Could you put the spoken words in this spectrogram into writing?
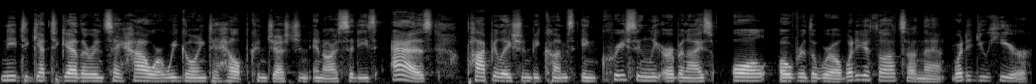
need to get together and say, how are we going to help congestion in our cities as population becomes increasingly urbanized all over the world? What are your thoughts on that? What did you hear?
